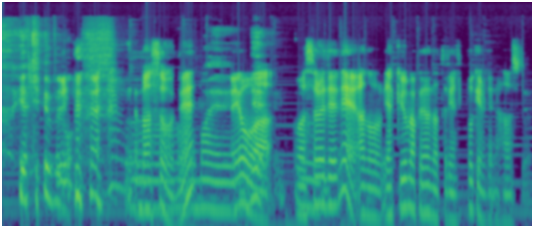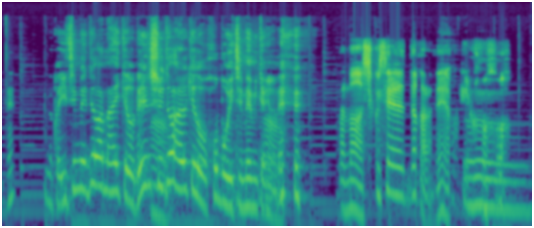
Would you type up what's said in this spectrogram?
野球部の。まあそうね。お前、ね。要は、まあうんそれでね、あの、野球上手くなるんだったらやっとけみたいな話だよね。なんかいじめではないけど、練習ではあるけど、ほぼいじめみたいなね。まあ粛清だからね、やっぱり。うん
